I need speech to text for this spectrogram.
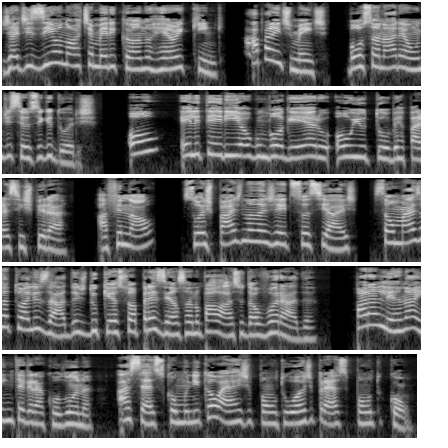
Já dizia o norte-americano Henry King. Aparentemente, Bolsonaro é um de seus seguidores. Ou ele teria algum blogueiro ou youtuber para se inspirar. Afinal, suas páginas nas redes sociais são mais atualizadas do que sua presença no Palácio da Alvorada. Para ler na íntegra a coluna, acesse comunicauerj.wordpress.com.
